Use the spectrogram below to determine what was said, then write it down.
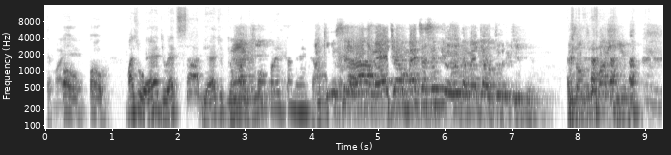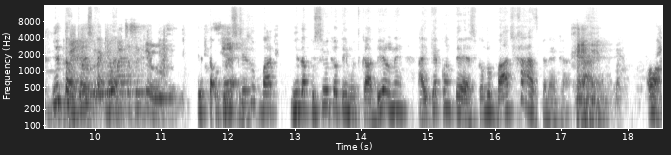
É pau, pau. Mas o Ed, o Ed sabe, Ed aqui eu é, bato pau pra ele também, cara. Aqui no Ceará, a média é 1,68m, a média altura aqui, pô. Eles são tudo baixinho. então, a média altura aqui é 1,68m. Então, por isso vocês não batem. Ainda por cima que eu tenho muito cabelo, né? Aí o que acontece? Quando bate, rasga, né, cara? Ó,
